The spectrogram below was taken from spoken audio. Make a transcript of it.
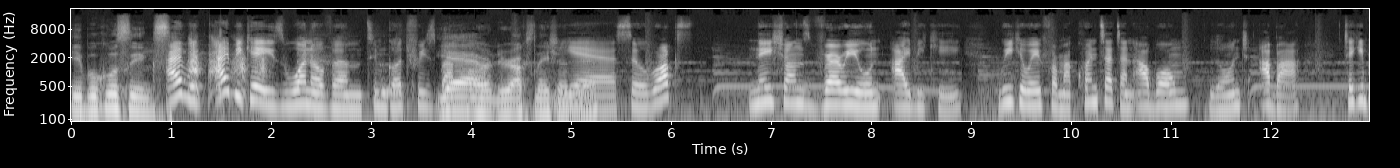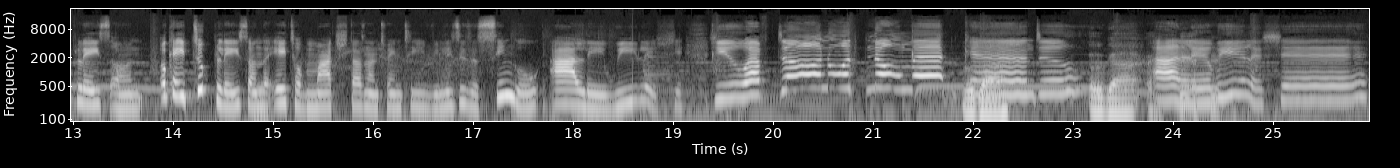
Ibukun sings. IB, IBK is one of um Tim Godfrey's back yeah, home. the Rocks Nation. Yeah, so Rocks Nation's very own IBK, week away from a concert and album launch, ABBA, taking place on, okay, it took place on the 8th of March 2020, releases a single, Ale Wile You have done what no man can do. Oga. Ale Wile She.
